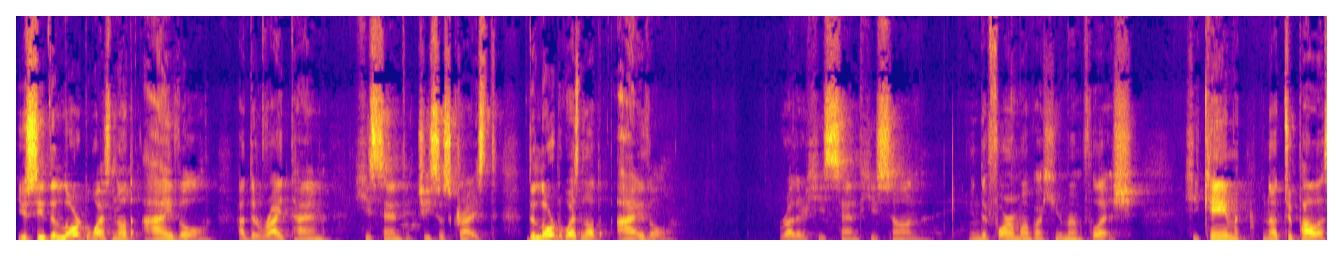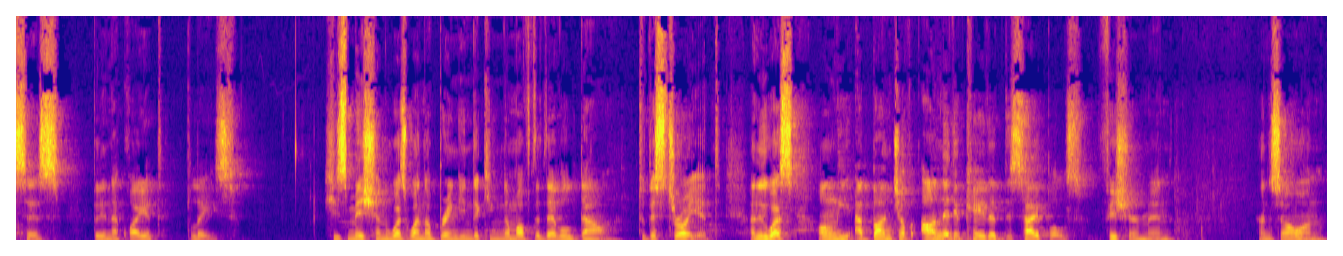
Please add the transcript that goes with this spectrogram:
You see, the Lord was not idle at the right time he sent Jesus Christ. The Lord was not idle. Rather, he sent his Son in the form of a human flesh. He came not to palaces, but in a quiet place. His mission was one of bringing the kingdom of the devil down, to destroy it. And it was only a bunch of uneducated disciples, fishermen, and so on,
